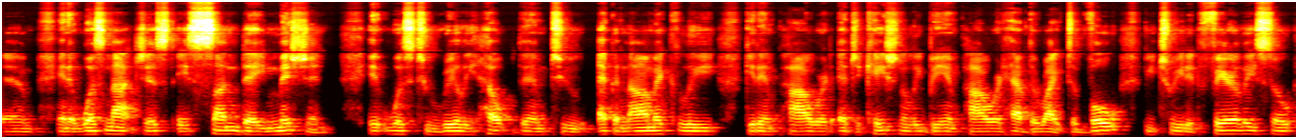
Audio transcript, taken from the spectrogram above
them. And it was not just a sunday mission it was to really help them to economically get empowered, educationally be empowered, have the right to vote, be treated fairly. So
